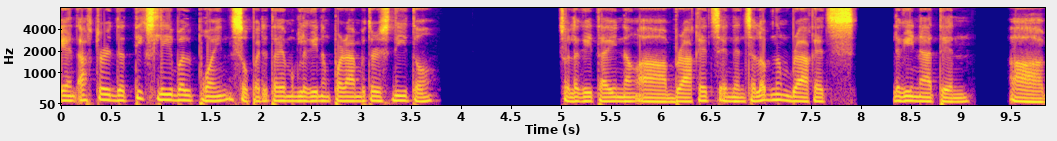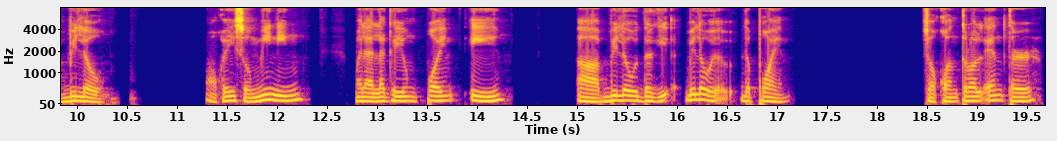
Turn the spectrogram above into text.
And after the text label point, so pwede tayo maglagay ng parameters dito. So lagay tayo ng uh, brackets and then sa loob ng brackets, lagay natin uh, below. Okay, so meaning malalagay yung point A uh, below the below the point. So control enter.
